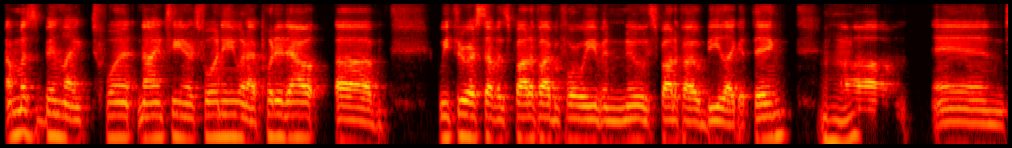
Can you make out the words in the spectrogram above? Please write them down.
I must have been like 20, 19 or 20 when I put it out. Um, we threw our stuff on Spotify before we even knew Spotify would be like a thing. Mhm. Um, and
